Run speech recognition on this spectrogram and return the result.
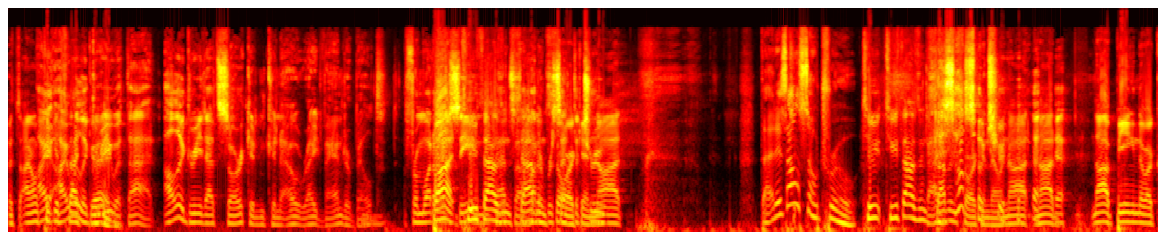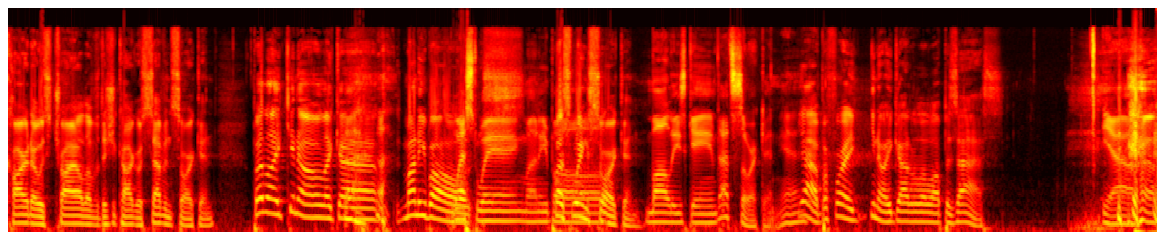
it's I don't I, think it's I that will agree with that. I'll agree that Sorkin can outright Vanderbilt. From what but I've seen, 2007 that's 100% the Sorkin truth. not That is also true. Two, 2007 That is also Sorkin, though, not not not being the Ricardos trial of the Chicago Seven Sorkin, but like you know, like uh, Moneyball, West Wing, Moneyball, West Wing Sorkin. Molly's Game. That's Sorkin. Yeah. Yeah, before I, you know, he got a little up his ass, Yeah.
